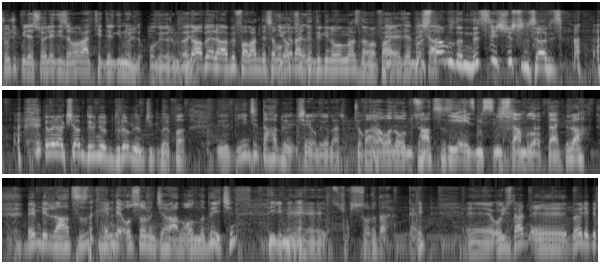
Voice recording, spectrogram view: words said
çocuk bile söylediği zaman ben tedirgin ol- oluyorum böyle. Ne haber abi falan desem Yok o kadar canım. tedirgin olmazdı ama Fahir. Evet, evet, Bu beş- İstanbul'da nasıl yaşıyorsunuz abi sen? Hemen akşam dönüyorum duramıyorum çünkü ben falan. E, deyince daha bir şey oluyorlar. Çok da havalı olmuşsun. Rahatsız. İyi ezmişsin İstanbul Oktay hem bir rahatsızlık hem de o sorunun cevabı olmadığı için. dilimine. E, çünkü soru da garip. E, o yüzden e, böyle bir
